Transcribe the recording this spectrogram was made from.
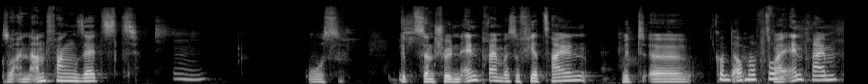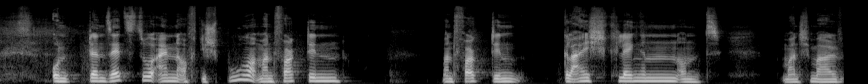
so einen Anfang setzt, mhm. wo es gibt es dann schönen Endreim, weißt du, vier Zeilen mit äh, Kommt auch mal vor. zwei Endreimen. Und dann setzt du einen auf die Spur und man folgt den, man folgt den Gleichklängen und Manchmal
